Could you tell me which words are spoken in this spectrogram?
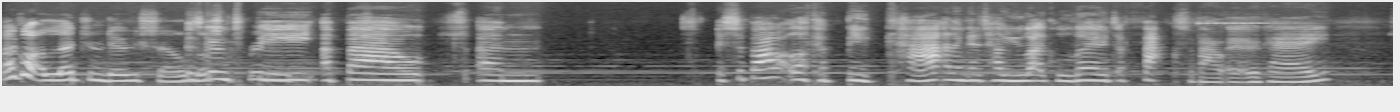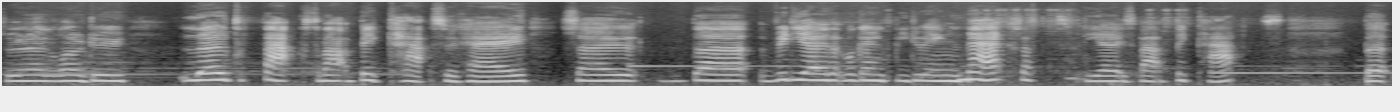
I got a legendary cell. it's That's going to pretty- be about um it's about like a big cat and I'm going to tell you like loads of facts about it, okay? So we're going to do loads of facts about big cats, okay? So the video that we're going to be doing next, after this video, is about big cats. But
